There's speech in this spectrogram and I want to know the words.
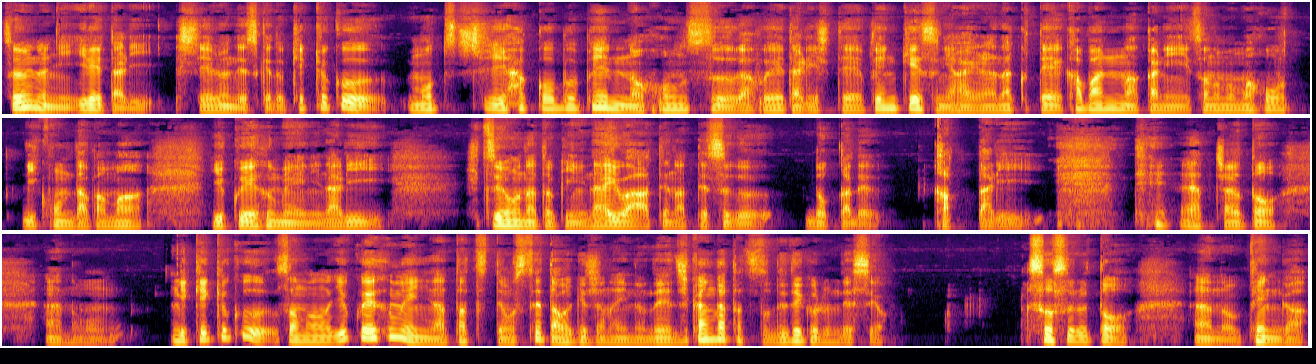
そういうのに入れたりしてるんですけど、結局、持ち運ぶペンの本数が増えたりして、ペンケースに入らなくて、カバンの中にそのまま放り込んだまま、行方不明になり、必要な時にないわってなってすぐどっかで買ったり ってやっちゃうと、あの、で、結局、その、行方不明になったっつっても捨てたわけじゃないので、時間が経つと出てくるんですよ。そうすると、あの、ペンが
